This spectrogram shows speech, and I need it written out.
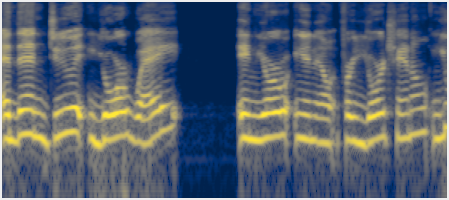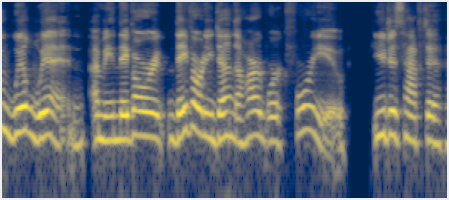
and then do it your way in your you know for your channel you will win. I mean they've already they've already done the hard work for you. You just have to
